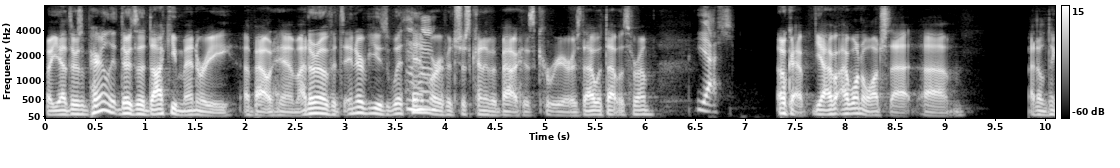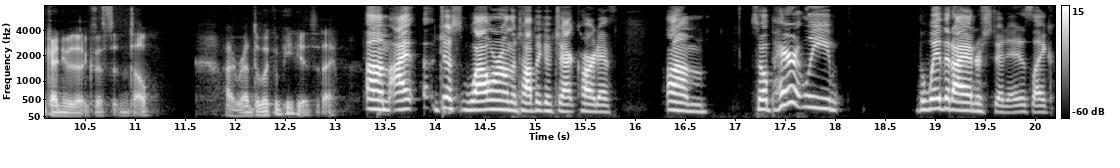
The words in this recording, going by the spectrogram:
but yeah, there's apparently there's a documentary about him. I don't know if it's interviews with him Mhm. or if it's just kind of about his career. Is that what that was from? yes Okay, yeah, I, I want to watch that. Um, I don't think I knew that existed until I read the Wikipedia today. Um, I just while we're on the topic of Jack Cardiff, um, so apparently, the way that I understood it is like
